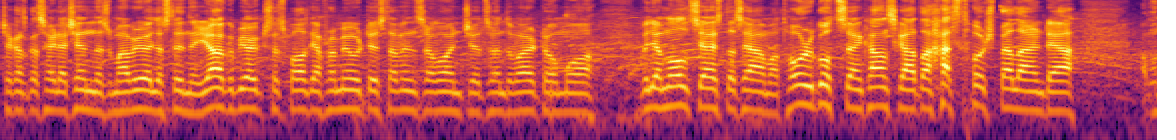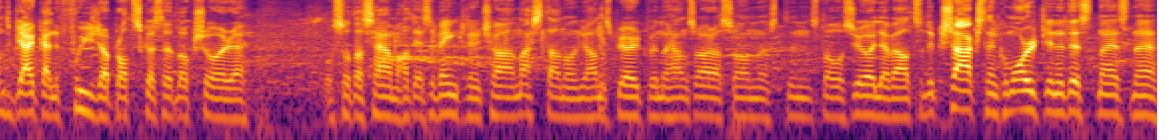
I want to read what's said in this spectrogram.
Jag kan ska säga Kindle som har väl löst inne. Jakob Björks spelade fram ut till vänstra vånchen tror inte vart om och William Nolse är att säga att har gått sen kanske att han står spelaren där. Han måste bjärka en fyra brottskast ett lock så Och så där samma hade jag så vinkeln tjå nästan och Johannes Björkvin och Hans Arason står så jävla väl så det schaxen kommer ordentligt i distan nästan.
